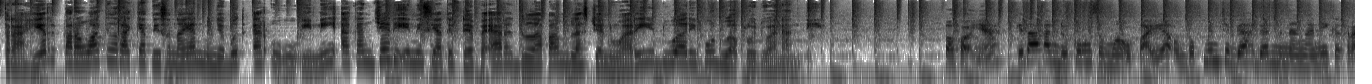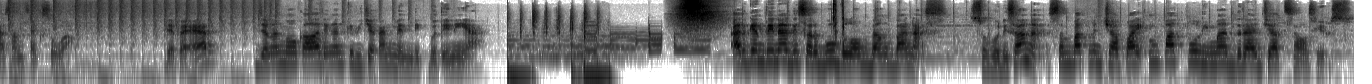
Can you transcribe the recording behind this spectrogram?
Terakhir, para wakil rakyat di Senayan menyebut RUU ini akan jadi inisiatif DPR 18 Januari 2022 nanti. Pokoknya, kita akan dukung semua upaya untuk mencegah dan menangani kekerasan seksual. DPR, jangan mau kalah dengan kebijakan Mendikbud ini ya. Argentina diserbu gelombang panas. Suhu di sana sempat mencapai 45 derajat Celcius.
